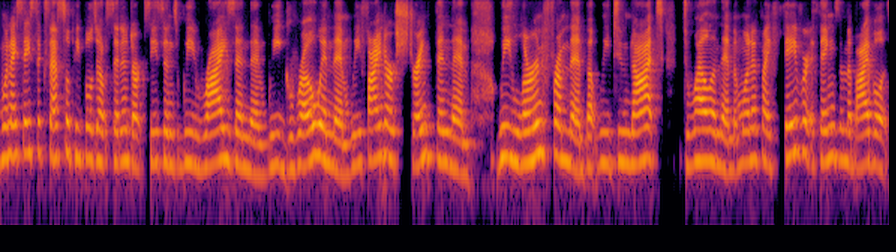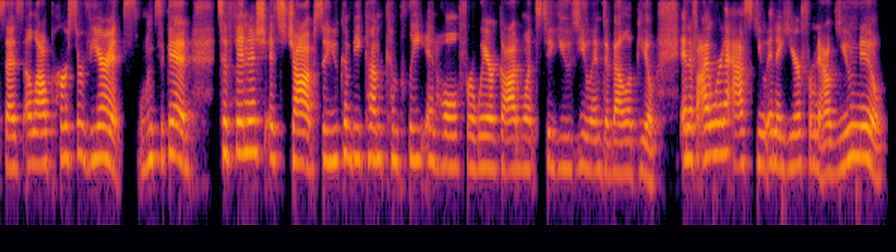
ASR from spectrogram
when I say successful people don't sit in dark seasons, we rise in them, we grow in them, we find our strength in them, we learn from them, but we do not dwell in them. And one of my favorite things in the Bible, it says, allow perseverance, once again, to finish its job so you can become complete and whole for where God wants to use you and develop you. And if I were to ask you in a year from now, you knew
